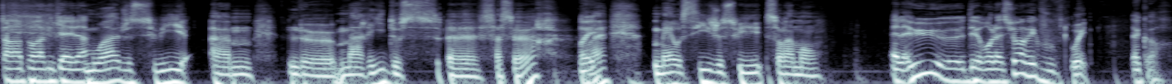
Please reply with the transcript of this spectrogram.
par rapport à Michaela? Moi, je suis euh, le mari de euh, sa sœur, oui. ouais, mais aussi je suis son amant. Elle a eu euh, des relations avec vous? Oui. D'accord.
